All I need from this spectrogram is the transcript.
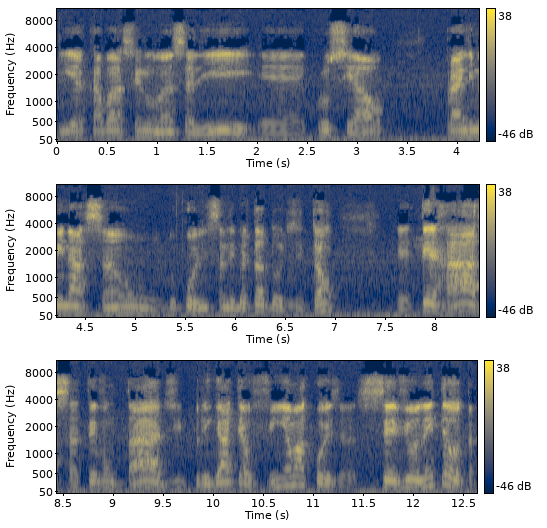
e acaba sendo um lance ali é, crucial para a eliminação do Corinthians na Libertadores. Então, é, ter raça, ter vontade, brigar até o fim é uma coisa, ser violento é outra.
